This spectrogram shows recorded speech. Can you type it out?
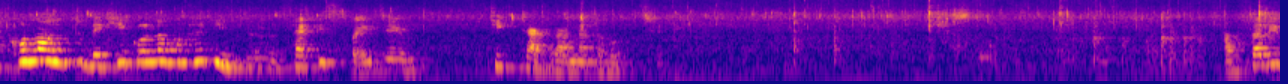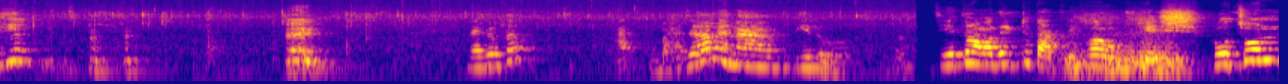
এখনও একটু দেখি করলে মনে হয় কি স্যাটিসফাই যে ঠিকঠাক রান্নাটা হচ্ছে। হাততালি দিয়ে দেখো তো। ভাজা হবে না দিয়ে দেবো? যেহেতু আমাদের একটু তাড়াতাড়ি খাওয়া অভ্যেস, প্রচণ্ড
